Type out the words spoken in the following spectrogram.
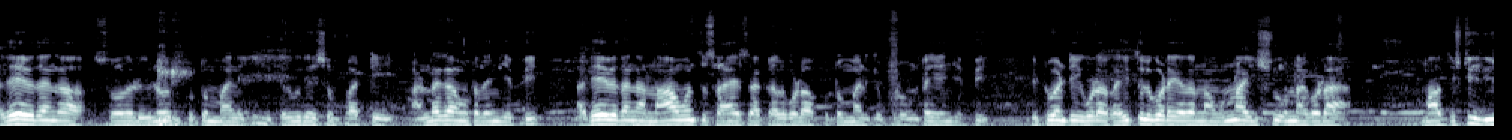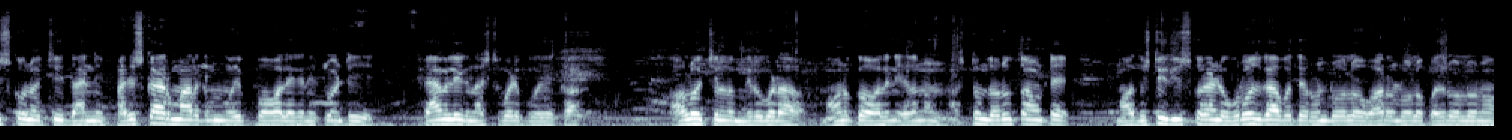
అదేవిధంగా సోదరుడు వినోద్ కుటుంబానికి తెలుగుదేశం పార్టీ అండగా ఉంటుందని చెప్పి అదేవిధంగా నా వంతు సహాయ సహకారాలు కూడా కుటుంబానికి ఇప్పుడు ఉంటాయని చెప్పి ఇటువంటివి కూడా రైతులు కూడా ఏదన్నా ఉన్న ఇష్యూ ఉన్నా కూడా మా దృష్టికి తీసుకొని వచ్చి దాన్ని పరిష్కార మార్గం వైపు పోవాలి కానీ ఇటువంటి ఫ్యామిలీకి నష్టపడిపోయే ఆలోచనలు మీరు కూడా మానుకోవాలని ఏదైనా నష్టం జరుగుతూ ఉంటే మా దృష్టికి తీసుకురండి. ఒక రోజు కాకపోతే రెండు రోజులు వారం రోజులు పది రోజుల్లోనూ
